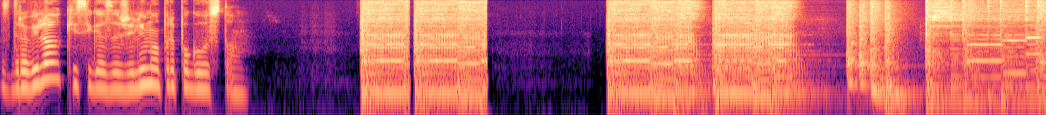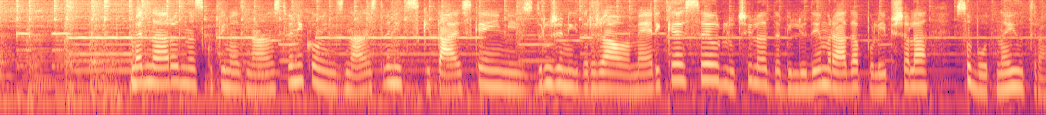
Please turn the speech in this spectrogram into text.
Zdravilo, ki si ga zaželimo prepogosto. Mednarodna skupina znanstvenikov in znanstvenic z Kitajske in iz Združenih držav Amerike se je odločila, da bi ljudem rada polepšala sobotna jutra.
